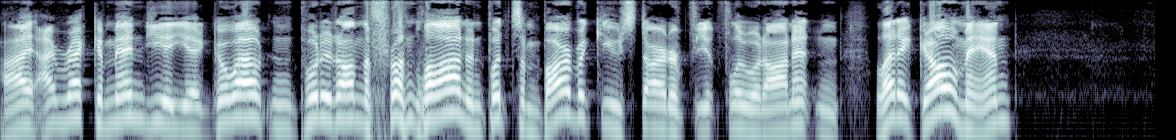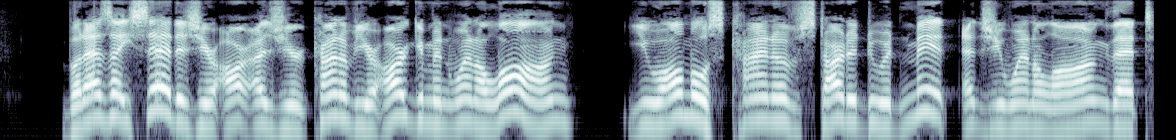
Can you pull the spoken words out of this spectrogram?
I, I recommend you you go out and put it on the front lawn and put some barbecue starter fluid on it and let it go, man. But as I said, as your as your kind of your argument went along, you almost kind of started to admit as you went along that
